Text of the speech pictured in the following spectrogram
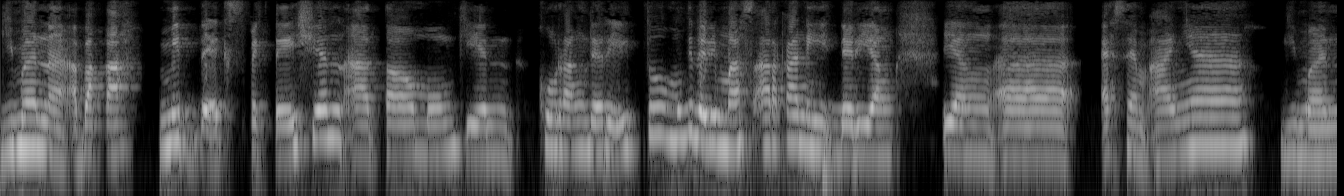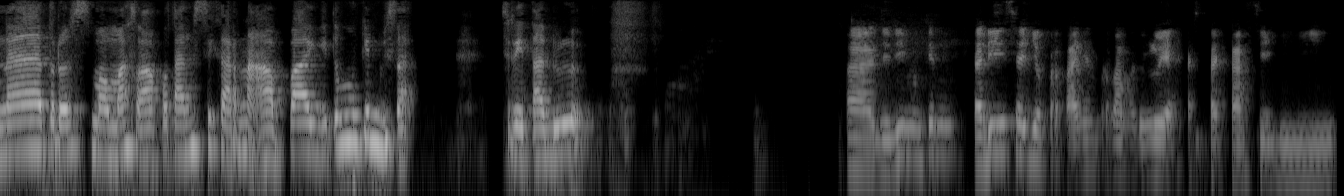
gimana? Apakah meet the expectation atau mungkin kurang dari itu? Mungkin dari Mas Arka nih, dari yang yang uh, eh, SMA-nya gimana, terus mau masuk akuntansi karena apa gitu? Mungkin bisa cerita dulu. Uh, jadi mungkin tadi saya jawab pertanyaan pertama dulu ya, ekspektasi di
